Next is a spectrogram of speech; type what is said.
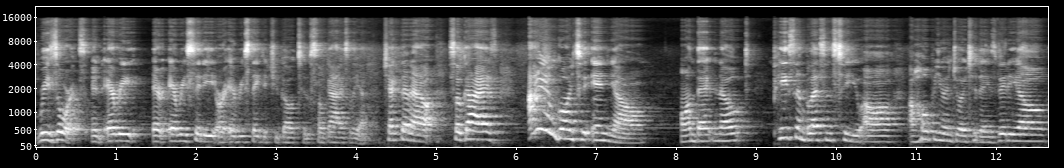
resorts in every every city or every state that you go to. So guys, Leah, check that out. So guys, I am going to end y'all on that note. Peace and blessings to you all. I hope you enjoyed today's video.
